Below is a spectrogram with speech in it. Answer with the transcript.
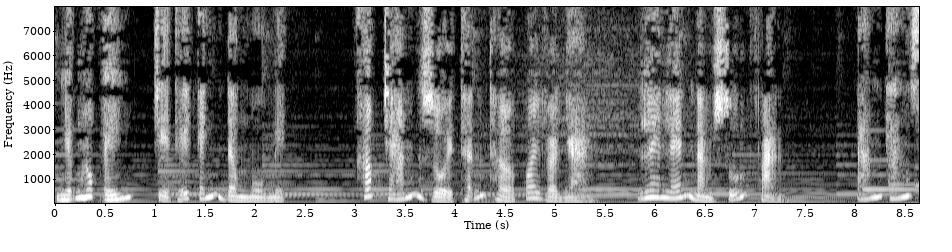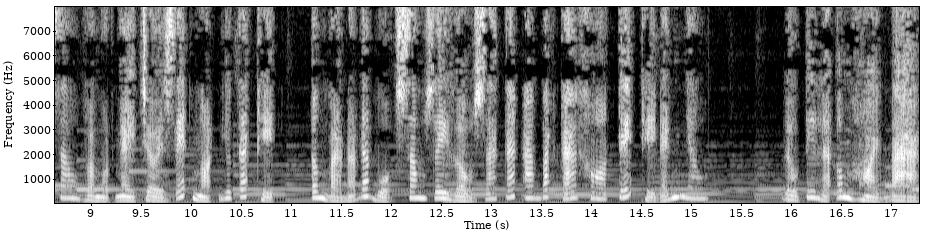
Những lúc ấy, chỉ thấy cánh đồng mù mịt. Khóc chán rồi thẫn thờ quay vào nhà, lên lén nằm xuống phản. Tám tháng sau và một ngày trời rét ngọt như cắt thịt, ông bà nó đã buộc xong dây gầu ra cát a bắt cá kho Tết thì đánh nhau. Đầu tiên là ông hỏi bà,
